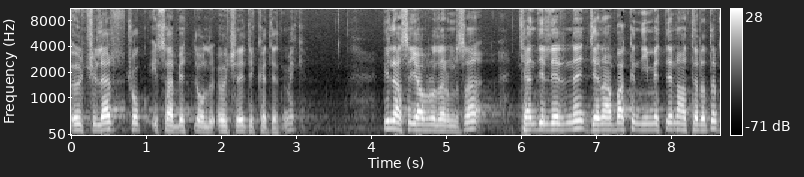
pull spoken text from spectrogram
ölçüler çok isabetli olur. Ölçülere dikkat etmek. Bilhassa yavrularımıza kendilerine Cenab-ı Hakk'ın nimetlerini hatırlatıp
